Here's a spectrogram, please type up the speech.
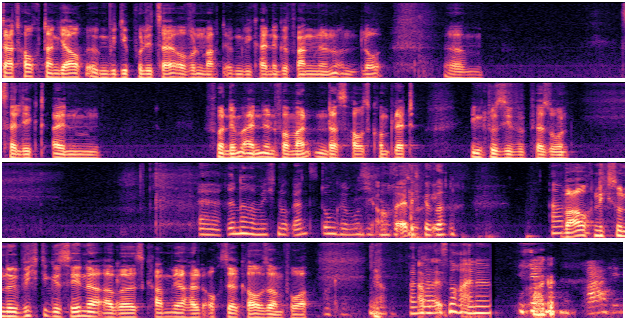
da, taucht dann ja auch irgendwie die Polizei auf und macht irgendwie keine Gefangenen und ähm, zerlegt einen von dem einen Informanten das Haus komplett, inklusive Person. Erinnere mich nur ganz dunkel, muss ich, ich auch ehrlich gesagt. War auch nicht so eine wichtige Szene, aber es kam mir halt auch sehr grausam vor. Okay. Ja. Aber da ist noch eine Frage. Ich hätte noch eine Frage.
